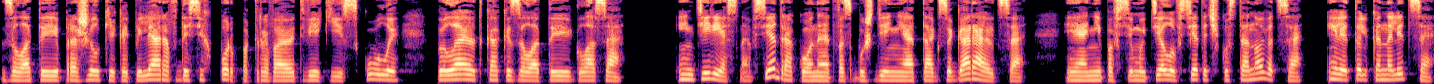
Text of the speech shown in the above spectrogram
Золотые прожилки капилляров до сих пор покрывают веки и скулы, пылают, как и золотые глаза. Интересно, все драконы от возбуждения так загораются — и они по всему телу в сеточку становятся или только на лице.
